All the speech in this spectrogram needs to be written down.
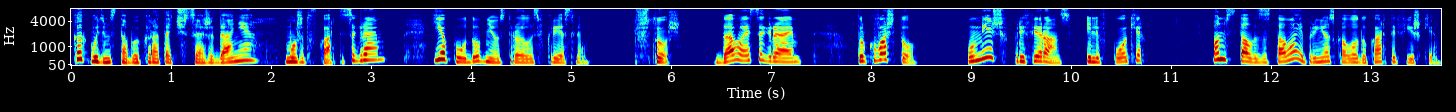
как будем с тобой коротать часы ожидания? Может, в карты сыграем? Я поудобнее устроилась в кресле. Что ж, давай сыграем. Только во что? Умеешь в преферанс или в покер? Он встал из-за стола и принес колоду карты фишки.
